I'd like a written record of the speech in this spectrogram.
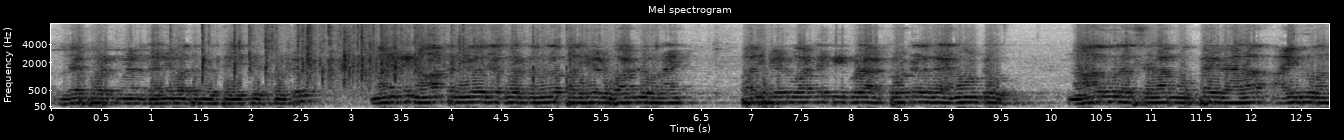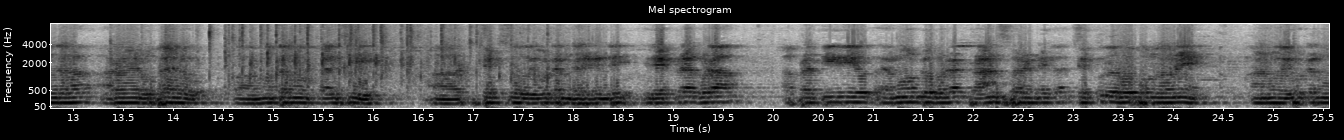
హృదయపూర్వకమైన ధన్యవాదములు తెలియజేసుకుంటూ మనకి నార్త్ నియోజకవర్గంలో పదిహేడు వార్డులు ఉన్నాయి. పదిహేడు వార్డులకి కూడా టోటల్గా అమౌంట్ నాలుగు లక్షల ముప్పై వేల ఐదు వందల అరవై రూపాయలు మొత్తము కలిసి చెక్స్ ఇవ్వటం జరిగింది. ఇది ఎక్కడ కూడా ప్రతిదీ అమౌంట్ కూడా ట్రాన్స్పరెంట్గా చెక్కుల రూపంలోనే మనము ఇవ్వటము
